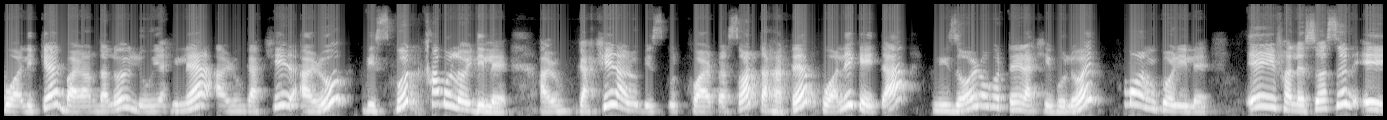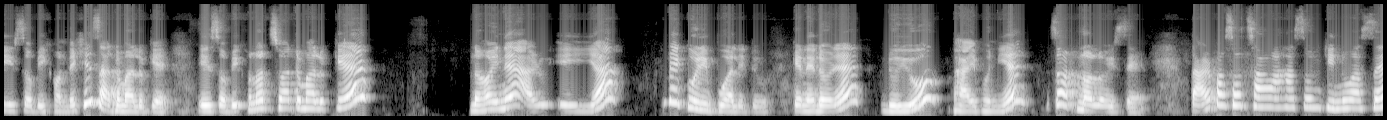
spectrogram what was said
পোৱালীকে বাৰাণ্ডালৈ লৈ আহিলে আৰু গাখীৰ আৰু বিস্কুট খাবলৈ দিলে। আৰু গাখীৰ আৰু বিস্কুট খোৱাৰ পাছত তাহাঁতে পোৱালী কেইটা নিজৰ লগতে ৰাখিবলৈ মন কৰিলে। এইফালে চোৱাচোন এই ছবিখন দেখিছা তোমালোকে। এই ছবিখনত চোৱা তোমালোকে নহয়নে? আৰু এইয়া মেকুৰী পোৱালিটো। কেনেদৰে দুয়ো ভাই ভনীয়ে যত্ন লৈছে। তাৰ পাছত চাওঁ আহাচোন কিনো আছে।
